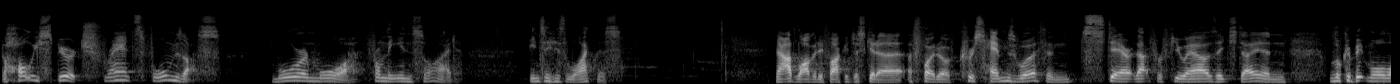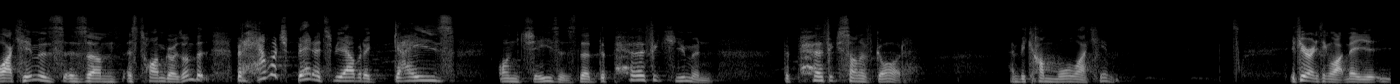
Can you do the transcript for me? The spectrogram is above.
The Holy Spirit transforms us more and more from the inside into his likeness. Now, I'd love it if I could just get a, a, photo of Chris Hemsworth and stare at that for a few hours each day and look a bit more like him as, as, um, as time goes on. But, but how much better to be able to gaze on Jesus, the, the perfect human, the perfect Son of God, and become more like him. If you're anything like me, you,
